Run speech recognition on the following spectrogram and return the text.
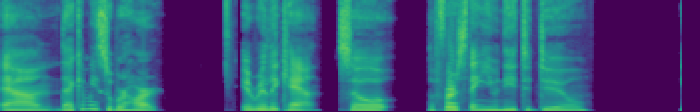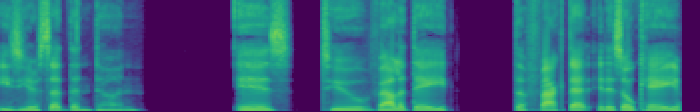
And that can be super hard. It really can. So, the first thing you need to do, easier said than done, is to validate the fact that it is okay.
